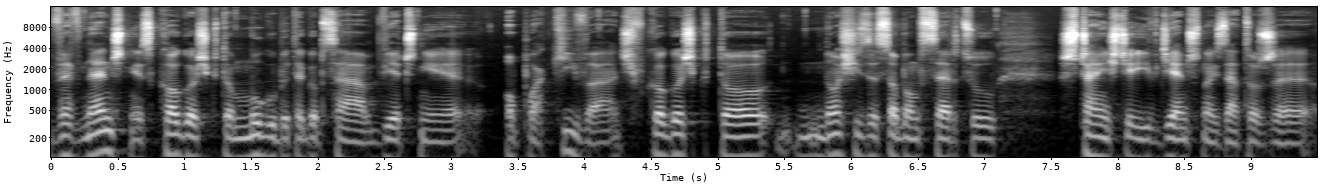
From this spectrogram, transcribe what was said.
wewnętrznie z kogoś, kto mógłby tego psa wiecznie opłakiwać, w kogoś, kto nosi ze sobą w sercu szczęście i wdzięczność za to, że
